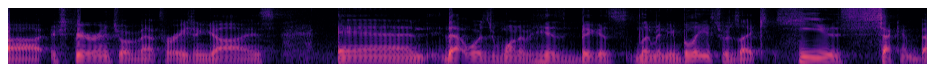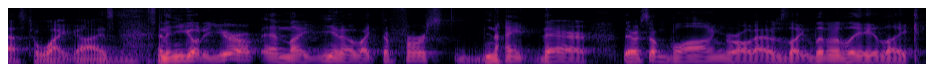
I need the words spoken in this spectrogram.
uh, experiential event for Asian guys. And that was one of his biggest limiting beliefs was like he is second best to white guys. And then you go to Europe and like you know like the first night there, there was some blonde girl that was like literally like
